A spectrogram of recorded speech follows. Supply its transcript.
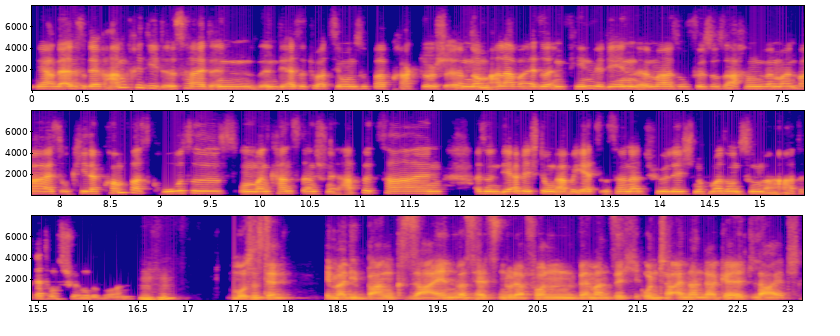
Ja, also der Rahmenkredit ist halt in, in der Situation super praktisch. Ähm, normalerweise empfehlen wir den immer so für so Sachen, wenn man weiß, okay, da kommt was Großes und man kann es dann schnell abbezahlen. Also in der Richtung, aber jetzt ist er natürlich nochmal so zu einer Art Rettungsschirm geworden. Mhm. Muss es denn immer die Bank sein? Was hältst du davon, wenn man sich untereinander Geld leiht?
